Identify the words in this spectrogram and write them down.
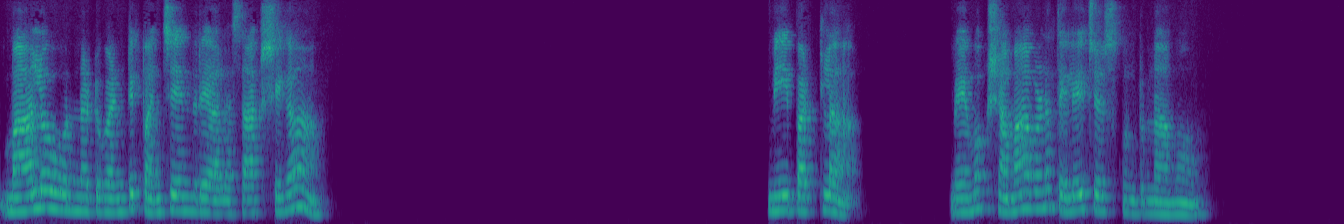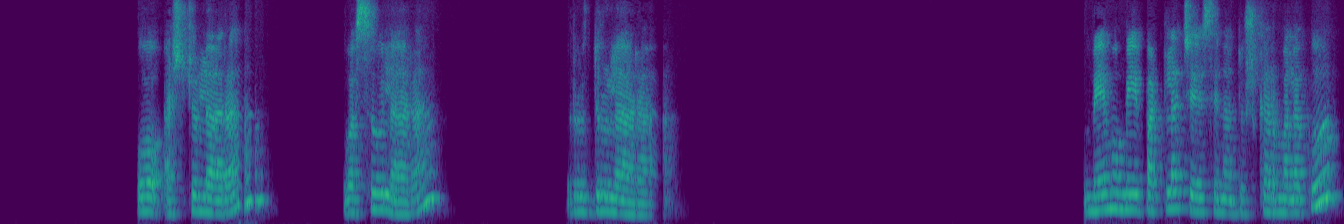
మాలో ఉన్నటువంటి పంచేంద్రియాల సాక్షిగా. మీ పట్ల మేము క్షమాపణ తెలియచేసుకుంటున్నాము. ఓ అష్టులారా వసువులారా రుద్రులారా. మేము మీ పట్ల చేసిన దుష్కర్మలకు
